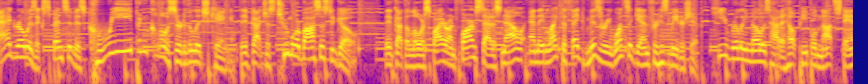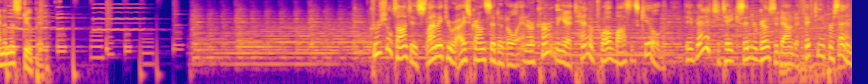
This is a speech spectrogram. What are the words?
Aggro is expensive is creeping closer to the Lich King. They've got just two more bosses to go. They've got the lower spire on farm status now, and they'd like to thank Misery once again for his leadership. He really knows how to help people not stand in the stupid. Crucial Taunt is slamming through Icecrown Citadel and are currently at 10 of 12 bosses killed. They've managed to take Sindragosa down to 15%,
